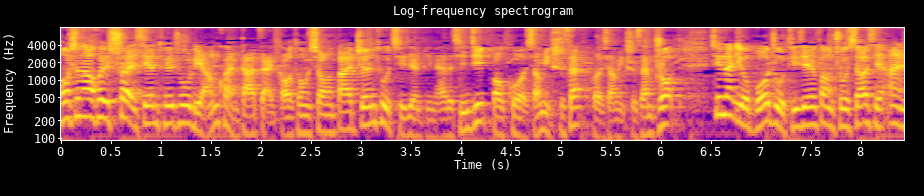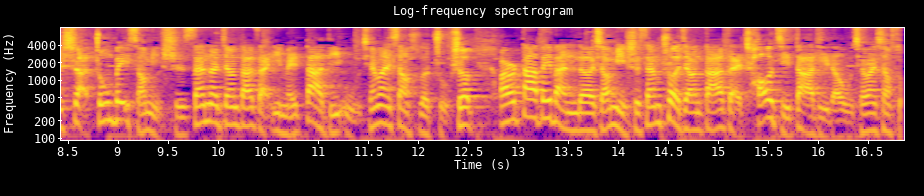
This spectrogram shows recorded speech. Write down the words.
同时呢会率先推出两款搭载高通骁龙八 Gen2 旗舰平台的新机，包括小米十三和小米十三 Pro。现在有博主提前放出消息暗示啊，中杯小米十三呢将搭载一枚大底五千万像素的主摄，而大杯版的小米十三 Pro 将搭载超级大底的五千万像素。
